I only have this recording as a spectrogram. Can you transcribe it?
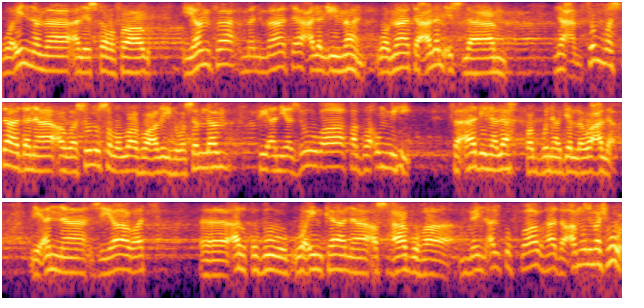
وإنما الاستغفار ينفع من مات على الإيمان ومات على الإسلام. نعم ثم استاذن الرسول صلى الله عليه وسلم في أن يزور قبر أمه فآذن له ربنا جل وعلا لأن زيارة آه، القبور وإن كان أصحابها من الكفار هذا أمر مشروع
